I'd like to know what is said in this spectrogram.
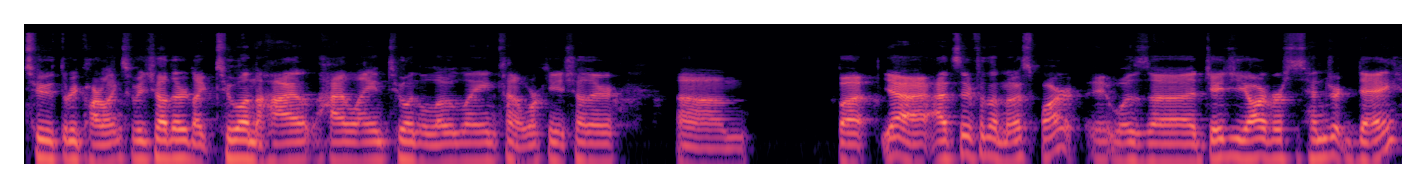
two, three car lengths of each other, like two on the high high lane, two on the low lane, kind of working each other. Um, but yeah, I'd say for the most part, it was uh, JGR versus Hendrick Day.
